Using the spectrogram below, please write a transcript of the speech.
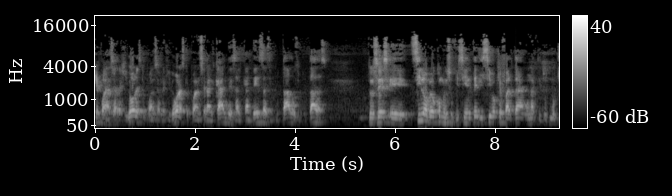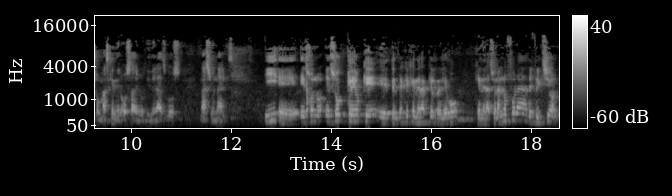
Que puedan ser regidores, que puedan ser regidoras, que puedan ser alcaldes, alcaldesas, diputados, diputadas. Entonces, eh, sí lo veo como insuficiente y sí veo que falta una actitud mucho más generosa de los liderazgos nacionales. Y eh, eso, no, eso creo que eh, tendría que generar que el relevo generacional no fuera de fricción,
